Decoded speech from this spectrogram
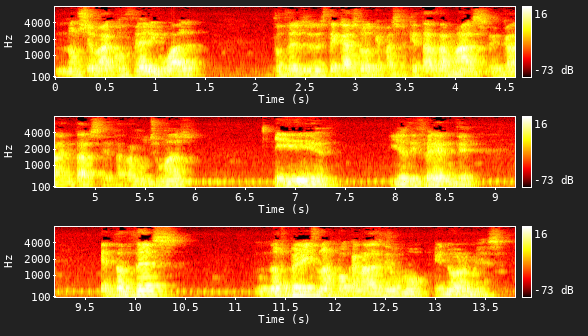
no se va a cocer igual. Entonces, en este caso, lo que pasa es que tarda más en calentarse, tarda mucho más. Y, y es diferente. Entonces, no esperéis unas bocanadas de humo enormes.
